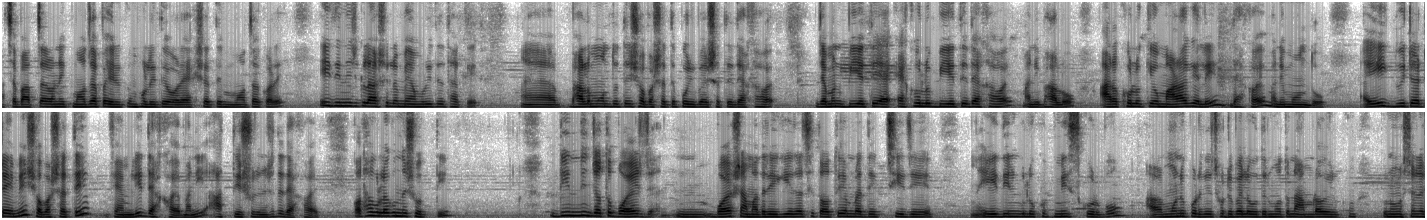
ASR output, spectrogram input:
আচ্ছা বাচ্চারা অনেক মজা পায় এরকম হোলিতে, ওরা একসাথে মজা করে। এই জিনিসগুলো আসলে মেমোরিতে থাকে। ভালো মন্দতে সবার সাথে, পরিবারের সাথে দেখা হয়। যেমন বিয়েতে, এক হলো বিয়েতে দেখা হয় মানে ভালো। আর এক হলো কেউ মারা গেলে দেখা হয় মানে মন্দ। এই দুইটা টাইমে সবার সাথে ফ্যামিলি দেখা হয় মানে আত্মীয় স্বজনের সাথে দেখা হয়। কথাগুলো কিন্তু সত্যি। দিন দিন যত বয়স বয়স আমাদের এগিয়ে যাচ্ছে, ততই আমরা দেখছি যে এই দিনগুলো খুব মিস করব। আর মনে পড়ে যে ছোটোবেলা ওদের মতন আমরাও এরকম কোনো অনুষ্ঠানে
